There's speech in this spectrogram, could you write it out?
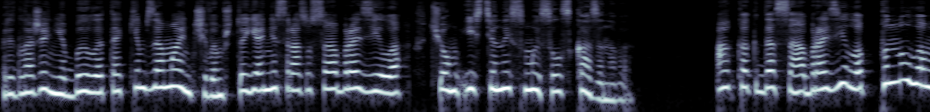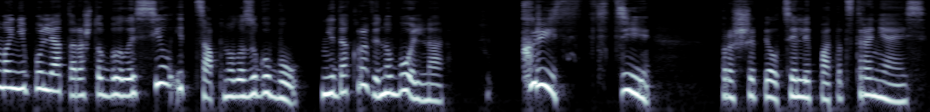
Предложение было таким заманчивым, что я не сразу сообразила, в чем истинный смысл сказанного а когда сообразила, пнула манипулятора, что было сил, и цапнула за губу. Не до крови, но больно. «Кристи!» — прошипел телепат, отстраняясь.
